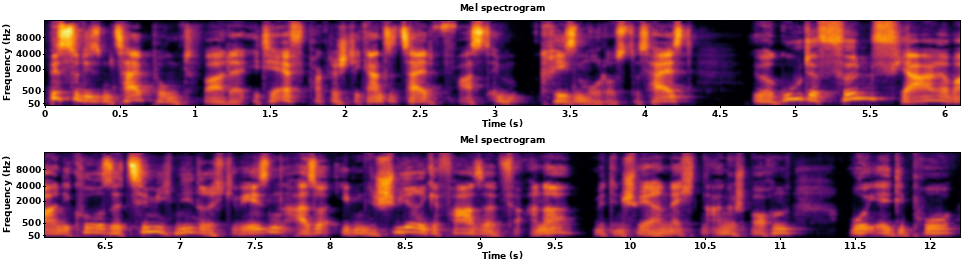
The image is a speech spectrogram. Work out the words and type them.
Bis zu diesem Zeitpunkt war der ETF praktisch die ganze Zeit fast im Krisenmodus. Das heißt, Über gute fünf Jahre waren die Kurse ziemlich niedrig gewesen, also eben eine schwierige Phase für Anna, mit den schweren Nächten angesprochen, wo ihr Depot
